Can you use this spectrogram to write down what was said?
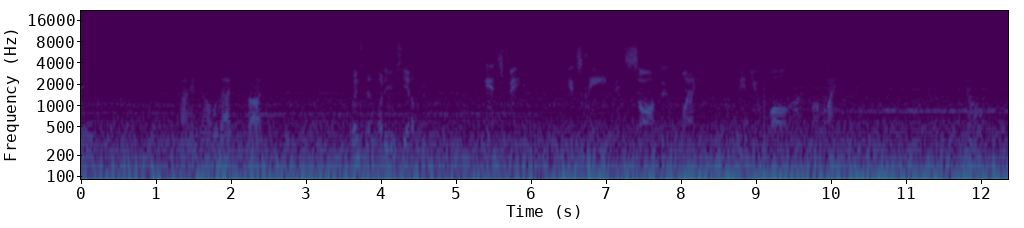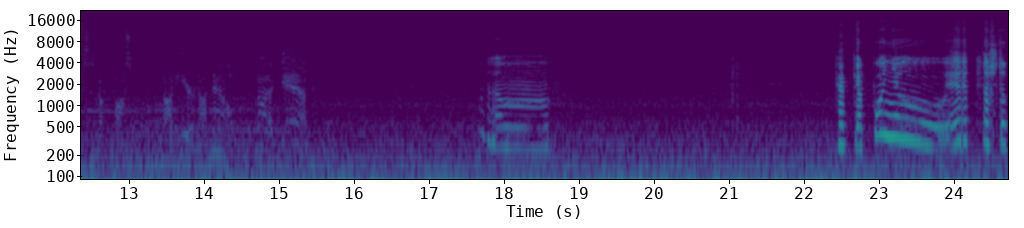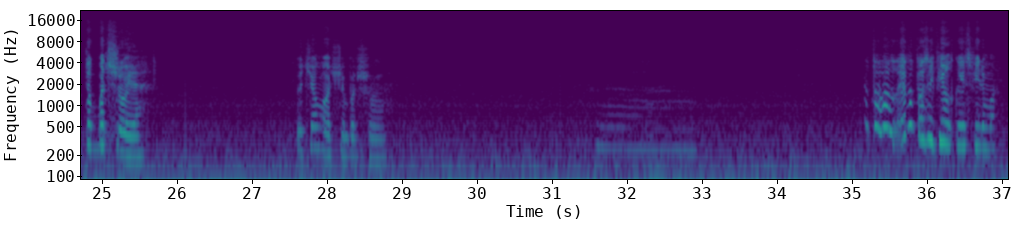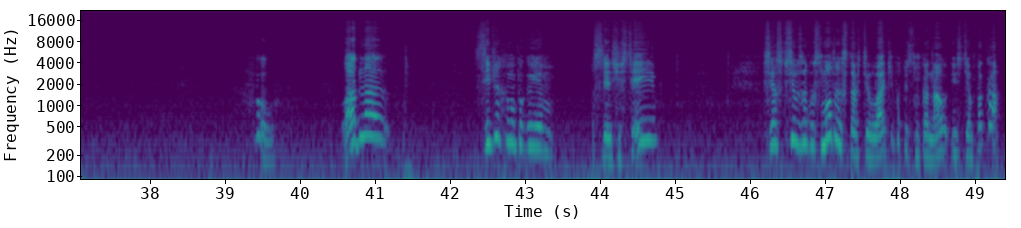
I know that thud. Winston, what do you see out there? It's big. It's clean and soft and white. And you all aren't gonna like it. No, this is not possible. Not here, not now, not again. Эм, Как я понял, это что-то большое. Причем очень большое. Эм, Это, это тоже фирка из фильма. Фу. Ладно, с Зефиркой мы поговорим в следующей серии. Всем спасибо за просмотр, ставьте лайки, подписывайтесь на канал и всем пока!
